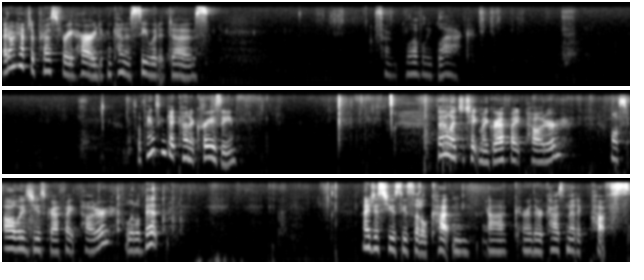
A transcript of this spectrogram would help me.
I don't have to press very hard. You can kind of see what it does. It's a lovely black. So things can get kind of crazy. Then I like to take my graphite powder. Almost always use graphite powder a little bit. I just use these little cotton, uh, or they're cosmetic puffs.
